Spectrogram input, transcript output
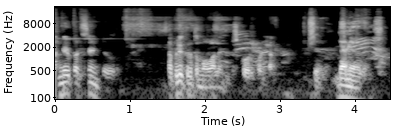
హండ్రెడ్ పర్సెంట్ సఫలీకృతం అవ్వాలని కోరుకుంటాను. ధన్యవాదాలు.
